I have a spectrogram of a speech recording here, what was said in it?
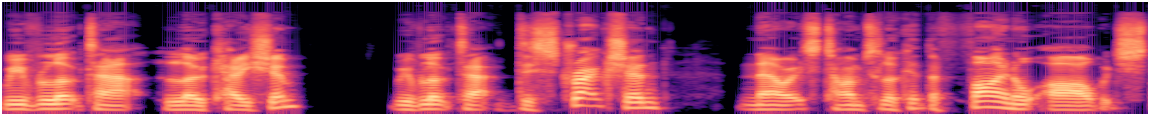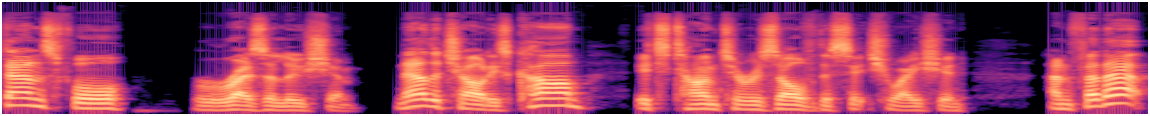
we've looked at location, we've looked at distraction. Now it's time to look at the final R, which stands for resolution. Now the child is calm, it's time to resolve the situation. And for that,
